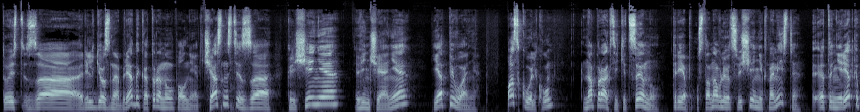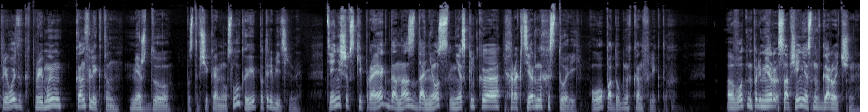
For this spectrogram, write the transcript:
То есть за религиозные обряды, которые оно выполняет. В частности, за крещение, венчание и отпевание. Поскольку на практике цену треб устанавливает священник на месте, это нередко приводит к прямым конфликтам между поставщиками услуг и потребителями. Тенишевский проект до нас донес несколько характерных историй о подобных конфликтах. Вот, например, сообщение с Новгородчины.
